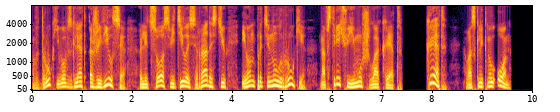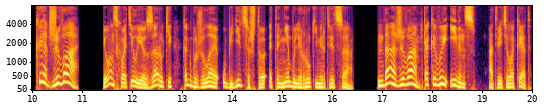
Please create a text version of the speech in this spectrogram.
Вдруг его взгляд оживился, лицо осветилось радостью, и он протянул руки. Навстречу ему шла Кэт. «Кэт!» — воскликнул он. «Кэт жива!» И он схватил ее за руки, как бы желая убедиться, что это не были руки мертвеца. «Да, жива, как и вы, Ивенс», — ответила Кэт.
